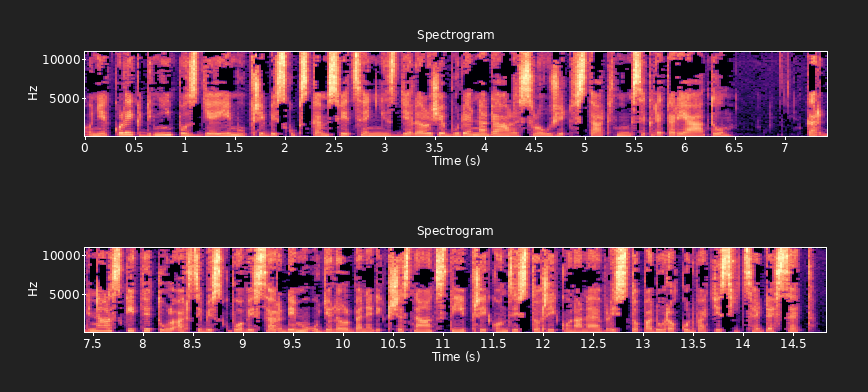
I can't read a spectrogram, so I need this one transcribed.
O několik dní později mu při biskupském svěcení sdělil, že bude nadále sloužit v státním sekretariátu. Kardinálský titul arcibiskupovi Sardimu udělil Benedikt XVI. při konzistoři konané v listopadu roku 2010.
